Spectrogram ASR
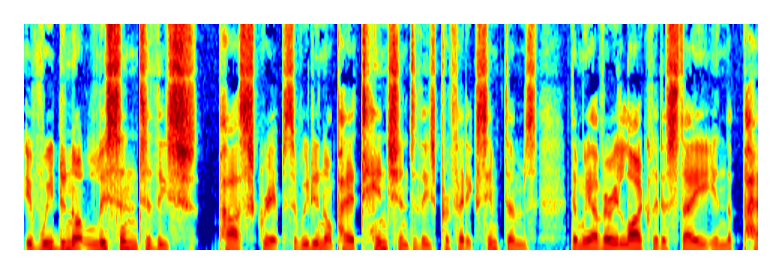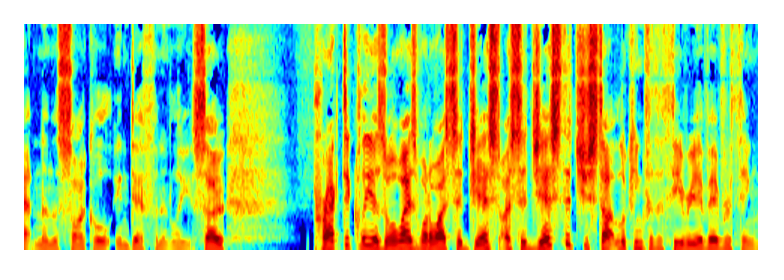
if we do not listen to these past scripts, if we do not pay attention to these prophetic symptoms, then we are very likely to stay in the pattern and the cycle indefinitely. So, Practically, as always, what do I suggest? I suggest that you start looking for the theory of everything.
